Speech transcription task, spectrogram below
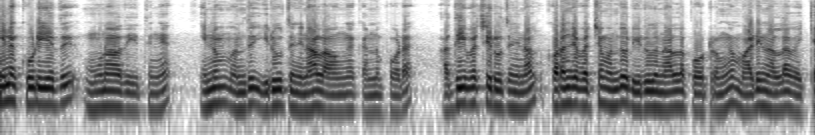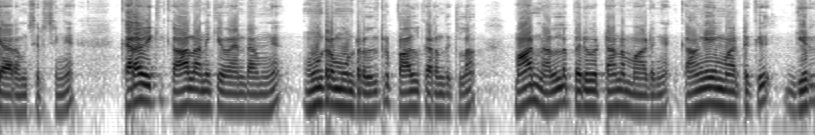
ஈனக்கூடியது மூணாவது ஈத்துங்க. இன்னும் வந்து இருபத்தஞ்சி நாள் அவங்க கண்ணு போட. அதிகபட்சம் இருபத்தஞ்சி நாள் குறைஞ்சபட்சம் வந்து ஒரு இருபது நாளில் போட்டுருங்க. மடி நல்லா வைக்க ஆரம்பிச்சிருச்சுங்க. கறவைக்கு கால் அணைக்க வேண்டாமுங்க. மூன்றரை மூன்றரை லிட்டர் பால் கறந்துக்கலாம். மாடு நல்ல பெருவட்டான மாடுங்க. காங்கேயம் மாட்டுக்கு கிர்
